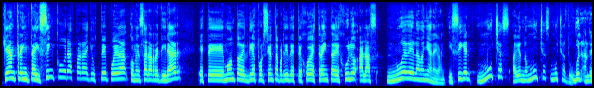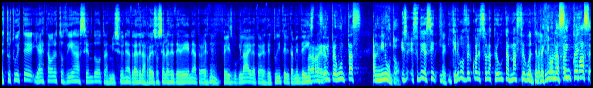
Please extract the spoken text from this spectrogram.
Quedan 35 horas para que usted pueda comenzar a retirar este monto del 10% a partir de este jueves 30 de julio a las 9 de la mañana, Iván. Y siguen muchas, habiendo muchas, muchas dudas. Bueno, Andrés, tú estuviste y has estado en estos días haciendo transmisiones a través de las redes sociales de TVN, a través de Facebook Live, a través de Twitter y también de Para Instagram. recibir preguntas al minuto. Eso, eso te iba a decir. Y, y queremos ver cuáles son las preguntas más frecuentes. Las Elegimos las cinco pantalla. más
